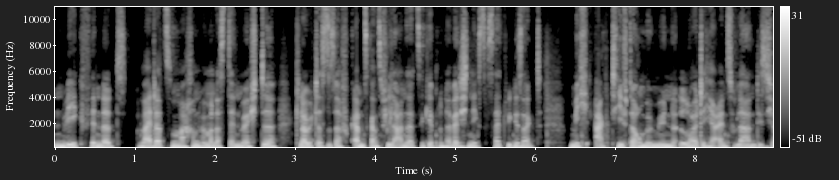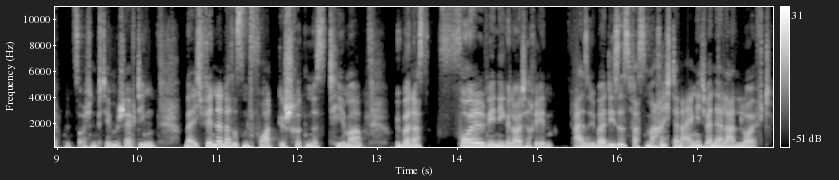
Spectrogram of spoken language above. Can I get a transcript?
einen Weg findet, weiterzumachen, wenn man das denn möchte, glaube ich, dass es da ganz, ganz viele Ansätze gibt. Und da werde ich in nächster Zeit, wie gesagt, mich aktiv darum bemühen, Leute hier einzuladen, die sich auch mit solchen Themen beschäftigen. Weil ich finde, das ist ein fortgeschrittenes Thema, über das voll wenige Leute reden. Also über dieses, was mache ich denn eigentlich, wenn der Laden läuft?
